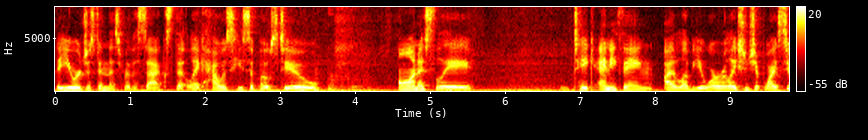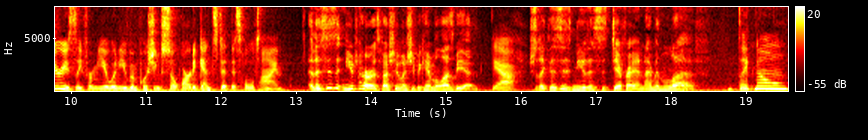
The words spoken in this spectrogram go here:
that you were just in this for the sex. That like, how is he supposed to honestly take anything I love you or relationship wise seriously from you when you've been pushing so hard against it this whole time? And this isn't new to her, especially when she became a lesbian. Yeah. She's like, this is new, this is different, and I'm in love. It's like no,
